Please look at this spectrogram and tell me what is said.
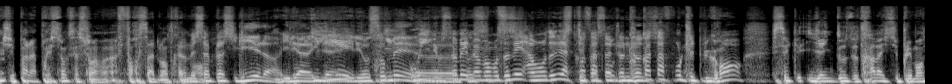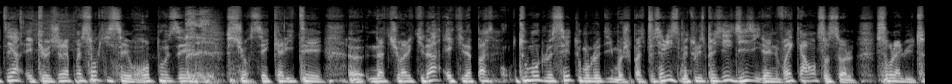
j'ai pas l'impression que ça soit un, forçat de Non, l'entraînement mais sa place, il y est là. Il est, il est, il est au sommet. il- oui, il est au mais à un moment donné, à un moment donné, quand t'affrontes- les plus grands, c'est qu'il y a une dose de travail supplémentaire et que j'ai l'impression qu'il s'est reposé sur ses qualités euh, naturelles qu'il a et qu'il a pas. Tout le monde le sait, tout le monde le dit. Moi, je suis pas spécialiste, mais tous les spécialistes disent il a une vraie carence au sol sur la lutte.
